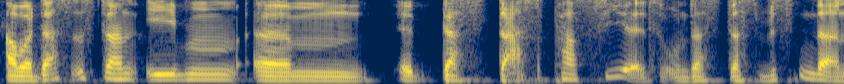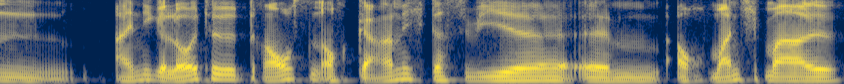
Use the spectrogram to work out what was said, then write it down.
Aber das ist dann eben, ähm, dass das passiert. Und das, das wissen dann einige Leute draußen auch gar nicht, dass wir ähm, auch manchmal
